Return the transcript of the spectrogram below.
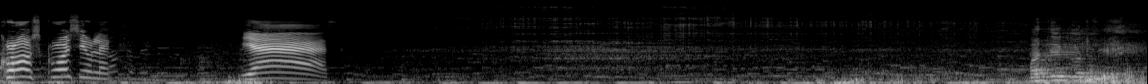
Cross, cross your legs. Yes. Mati kunci.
